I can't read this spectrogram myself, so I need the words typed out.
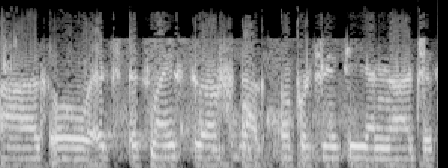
Uh, so it's it's nice to have that opportunity and uh, just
